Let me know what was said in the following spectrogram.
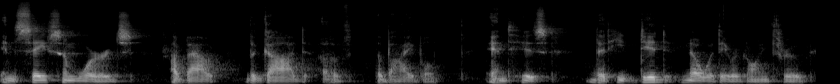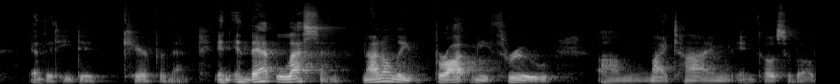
and say some words about the God of the Bible and his that he did know what they were going through and that he did care for them. And, and that lesson not only brought me through um, my time in Kosovo,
